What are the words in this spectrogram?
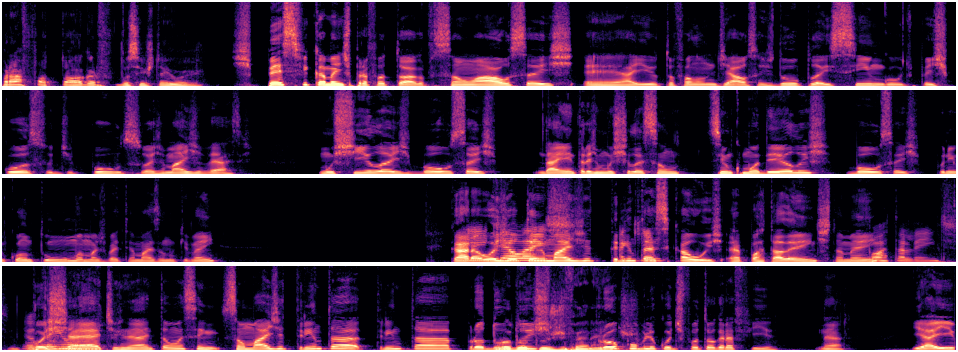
pra fotógrafo vocês têm hoje? Especificamente para fotógrafo, são alças, é, aí eu tô falando de alças duplas, single, de pescoço, de pulso, as mais diversas. Mochilas, bolsas, daí entre as mochilas são cinco modelos, bolsas por enquanto uma, mas vai ter mais ano que vem. Cara, E hoje eu tenho mais de 30 aqui- SKUs, é porta-lente também, Porta-lente. Eu tenho pochetes, né? Então assim, são mais de 30, 30 produtos, Produtos diferentes. pro público de fotografia, né? E aí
